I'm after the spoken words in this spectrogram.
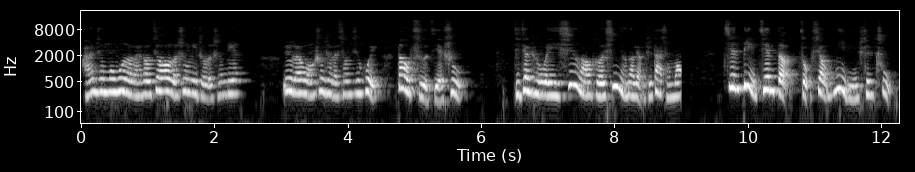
含情脉脉地来到骄傲的胜利者的身边。玉兰王树下的相亲会到此结束。即将成为新郎和新娘的两只大熊猫，肩并肩地走向密林深处。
